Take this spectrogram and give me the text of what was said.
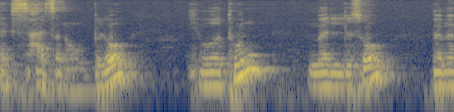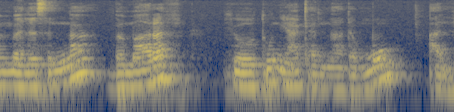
ተግሳጽ ነው ብሎ ሕይወቱን መልሶ በመመለስና በማረፍ ሕይወቱን ያቀና ደግሞ አለ።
